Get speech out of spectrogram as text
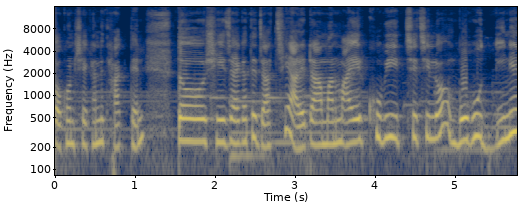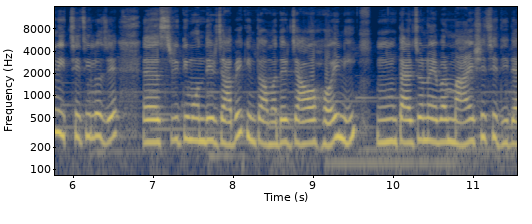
তখন সেখানে থাকতেন। তো সেই জায়গাতে যাচ্ছি, আর এটা আমার মায়ের খুবই ইচ্ছে ছিল, বহু দিনের ইচ্ছে ছিল যে স্মৃতি মন্দির যাবে, কিন্তু আমাদের যাওয়া হয়নি। তার জন্য এবার মা এসেছে, দিদা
